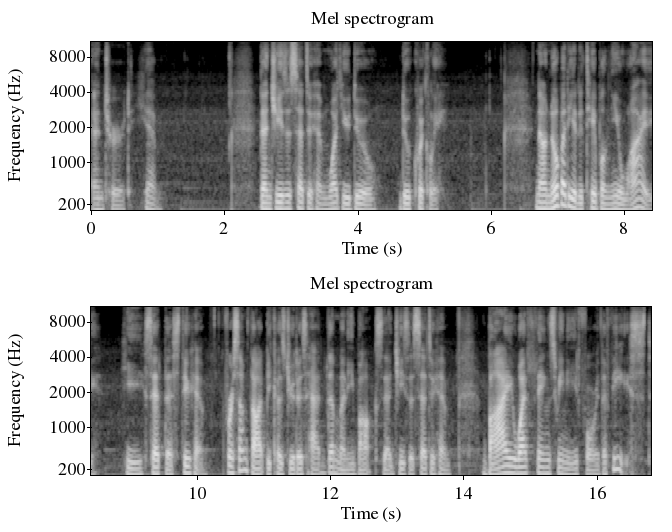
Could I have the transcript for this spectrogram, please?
entered him. Then Jesus said to him, What you do, do quickly. Now nobody at the table knew why he said this to him. For some thought because Judas had the money box that Jesus said to him, Buy what things we need for the feast,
